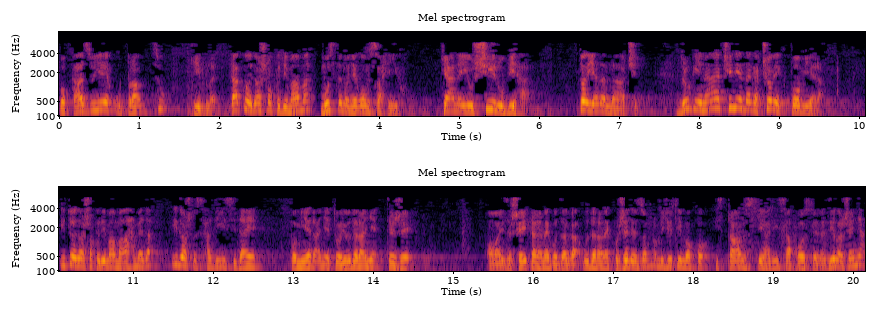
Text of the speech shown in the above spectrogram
pokazuje u pravcu kible. Tako je došlo kod imama muslimo njegovom sahihu. Kjane ju širu biha. To je jedan način. Drugi način je da ga čovjek pomjera. I to je došlo kod imama Ahmeda i došlo s hadisi da je pomjeranje, to je udaranje, teže ovaj za šeitana nego da ga udara neko željezom. No, međutim, oko ispravnosti hadisa postoje razilaženja.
